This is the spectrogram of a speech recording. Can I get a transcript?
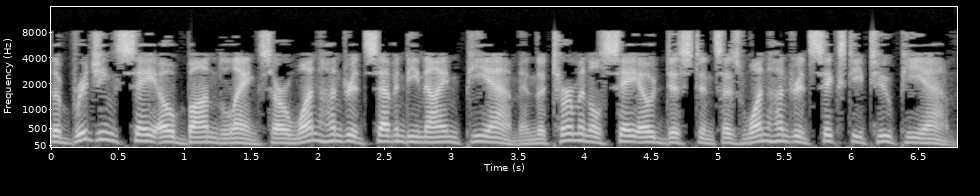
The bridging Se-O bond lengths are 179 pm and the terminal Se-O distance is 162 pm.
